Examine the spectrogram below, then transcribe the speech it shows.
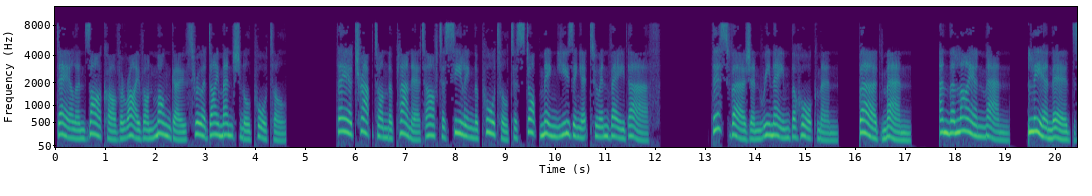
Dale and Zarkov arrive on Mongo through a dimensional portal. They are trapped on the planet after sealing the portal to stop Ming using it to invade Earth. This version renamed the Hawkmen, Bird Men, and the Lion Men, Leonids.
